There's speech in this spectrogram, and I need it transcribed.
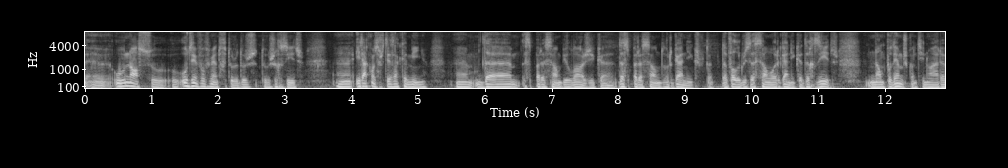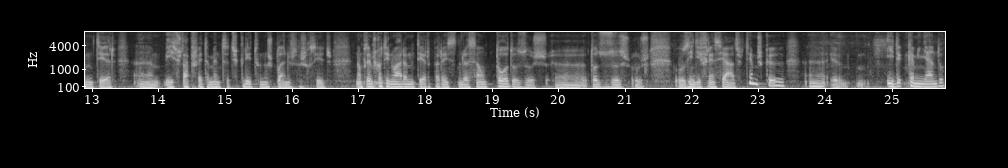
Uh, o nosso o desenvolvimento futuro dos, dos resíduos uh, irá com certeza a caminho uh, da separação biológica, da separação de orgânicos, portanto, da valorização orgânica de resíduos. Não podemos continuar a meter, e isso está perfeitamente descrito nos planos dos resíduos, não podemos continuar a meter para a incineração todos os, todos os, os, os, indiferenciados. Temos que ir caminhando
